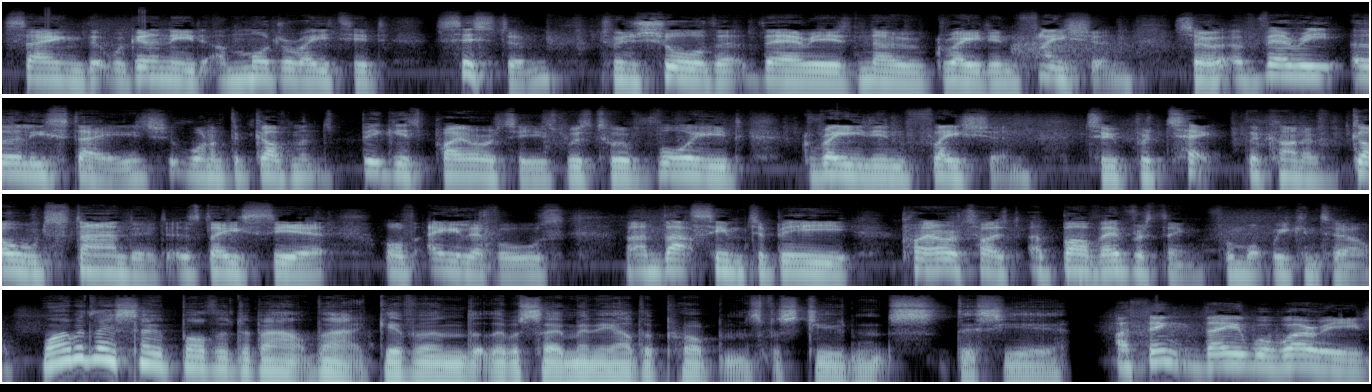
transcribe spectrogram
saying that we're going to need a moderated system to ensure that there is no grade inflation. So at a very early stage, one of the government's biggest priorities was to avoid grade inflation to protect the kind of gold standard, as they see it, of A levels. And that seemed to be prioritised above everything from what we can tell. Why were they so bothered about that, given that there were so many other problems for students this year? I think they were worried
